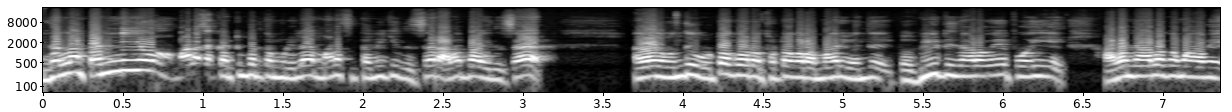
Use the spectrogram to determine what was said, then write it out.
இதெல்லாம் பண்ணியும் மனசை கட்டுப்படுத்த முடியல மனசு தவிக்குது சார் அலப்பாயுது சார். அதாவது வந்து உட்டகோர தொட்டகோர மாதிரி வந்து இப்ப வீட்டு ஞாபகமே போய் அவன் ஞாபகமாவே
